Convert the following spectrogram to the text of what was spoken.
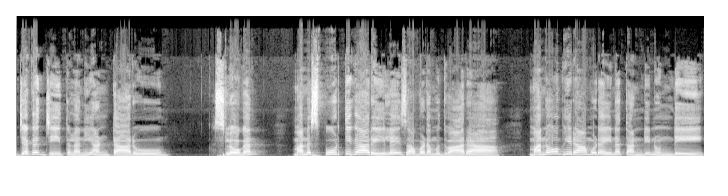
జగజ్జీతులని అంటారు. స్లోగన్ మనస్ఫూర్తిగా రియలైజ్ అవ్వడము ద్వారా మనోభిరాముడైన తండ్రి నుండి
